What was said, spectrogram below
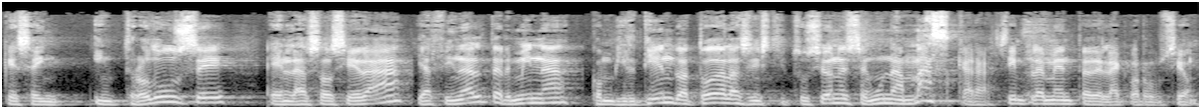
que se introduce en la sociedad y al final termina convirtiendo a todas las instituciones en una máscara simplemente de la corrupción.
